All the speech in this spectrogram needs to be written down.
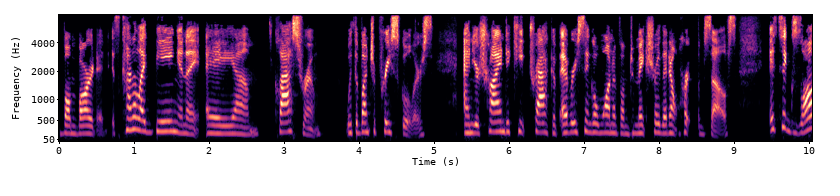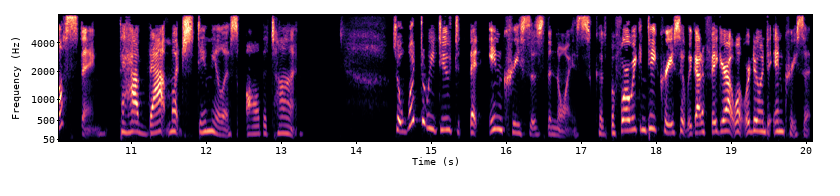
bombarded. It's kind of like being in a, a um, classroom with a bunch of preschoolers and you're trying to keep track of every single one of them to make sure they don't hurt themselves. It's exhausting to have that much stimulus all the time. So what do we do to, that increases the noise? Because before we can decrease it we got to figure out what we're doing to increase it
